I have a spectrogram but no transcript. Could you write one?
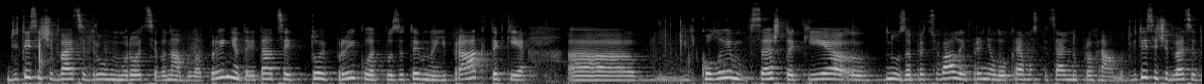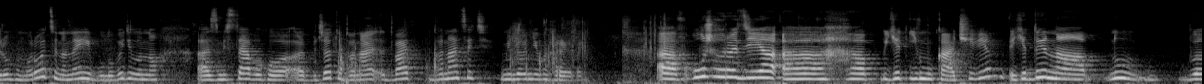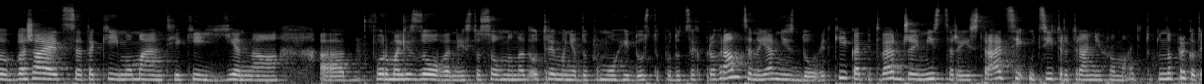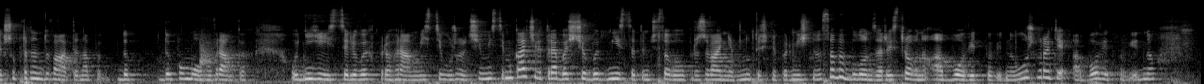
У 2022 році вона була прийнята, і та це той приклад позитивної практики, е, коли все ж таки е, ну, запрацювали і прийняли окрему спеціальну програму. У 2022 році на неї було виділено е, з місцевого бюджету 12 12 мільйонів гривень. В Ужгороді і в Мукачеві єдина, ну вважається такий момент, який є на формалізований стосовно отримання допомоги і доступу до цих програм, це наявність довідки, яка підтверджує місце реєстрації у цій територіальній громаді. Тобто, наприклад, якщо претендувати на допомогу в рамках однієї з цільових програм місті Ужгород чи місті Мукачеві, треба, щоб місце тимчасового проживання внутрішньопереміщеної особи було зареєстровано або відповідно в Ужгороді, або відповідно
